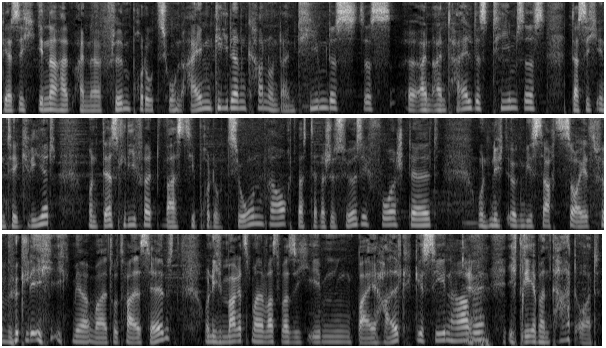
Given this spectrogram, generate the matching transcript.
der sich innerhalb einer Filmproduktion eingliedern kann und ein Team des, des äh, ein, ein Teil des Teams ist, das sich integriert und das liefert, was die Produktion braucht, was der Regisseur sich vorstellt und nicht irgendwie sagt, so, jetzt verwirkliche ich mir mal total selbst und ich mache jetzt mal was, was ich eben bei Hulk gesehen habe. Ich drehe aber einen Tatort.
